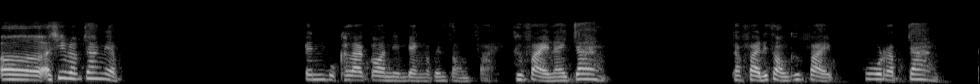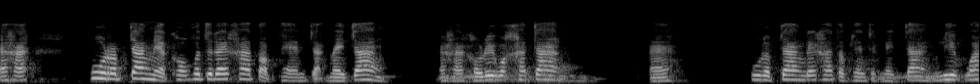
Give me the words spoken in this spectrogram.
เอ่ออาชีพรับจ้างเนี่ย เป็นบุคลากรเนี่ยแบ่งออกเป็นสองฝ่าย คือฝ่ายนายจ้าง กับฝ่ายที่สองคือฝ่ายผู้รับจ้างนะคะ ผู้รับจ้างเนี่ยเขาก็จะได้ค่าตอบแทนจากนายจ้างนะคะเขาเรียกว่าค่าจ้าง นะผู้รับจ้างได้ค่าตอบแทนจากนายจ้าง เรียกว่า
